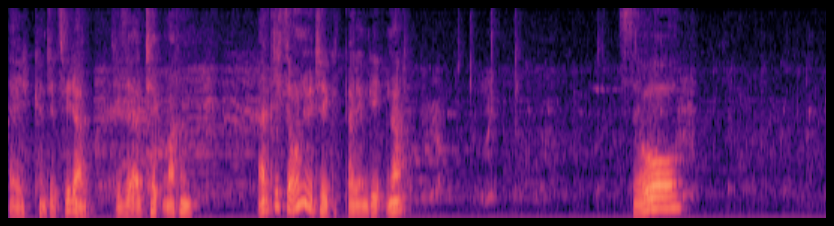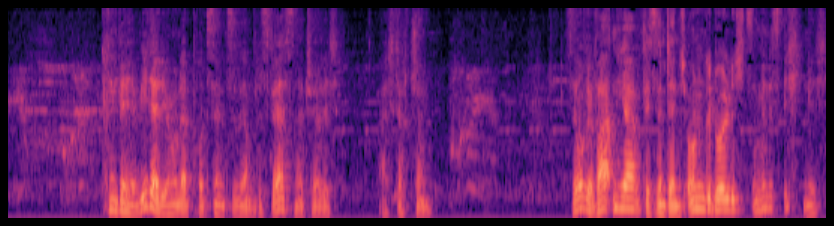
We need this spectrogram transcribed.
Ey, ich könnte jetzt wieder diese Attack machen. Eigentlich so unnötig bei dem Gegner. So. Kriegen wir hier wieder die 100% zusammen. Das wäre es natürlich. Aber ich dachte schon. So, wir warten hier. Wir sind ja nicht ungeduldig. Zumindest ich nicht.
